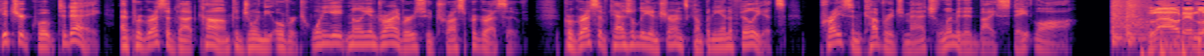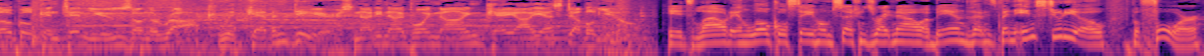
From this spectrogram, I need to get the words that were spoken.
Get your quote today at progressive.com to join the over 28 million drivers who trust Progressive. Progressive Casualty Insurance Company and Affiliates. Price and coverage match limited by state law. Loud and Local continues on The Rock with Kevin Deers, 99.9 KISW. It's loud and local stay home sessions right now. A band that has been in studio before,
